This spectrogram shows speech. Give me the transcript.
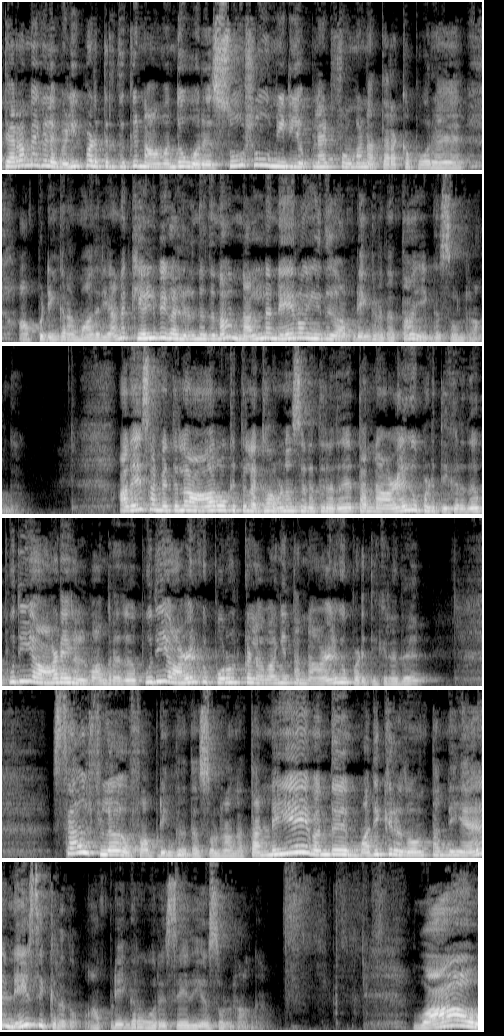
திறமைகளை வெளிப்படுத்துறதுக்கு நான் வந்து ஒரு சோஷியல் மீடியா பிளாட்ஃபார்மாக நான் திறக்க போகிறேன் அப்படிங்கிற மாதிரியான கேள்விகள் இருந்ததுன்னா நல்ல நேரம் இது அப்படிங்கிறத தான் இங்கே சொல்கிறாங்க அதே சமயத்தில் ஆரோக்கியத்தில் கவனம் செலுத்துறது தன்னை அழகுபடுத்திக்கிறது புதிய ஆடைகள் வாங்குறது புதிய அழகு பொருட்களை வாங்கி தன்னை அழகுபடுத்திக்கிறது. செல்ஃப் லவ் அப்படிங்கிறத சொல்கிறாங்க தன்னையே வந்து மதிக்கிறதும் தன்னைய நேசிக்கிறதும் அப்படிங்கிற ஒரு செய்தியை சொல்கிறாங்க வாவ்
